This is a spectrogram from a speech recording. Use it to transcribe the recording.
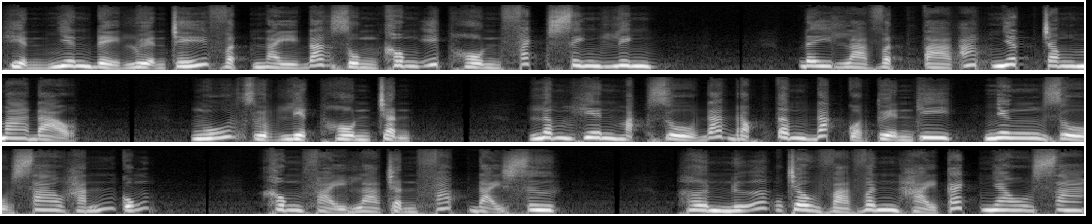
Hiển nhiên để luyện chế vật này đã dùng không ít hồn phách sinh linh. Đây là vật tà ác nhất trong ma đạo. Ngũ dụ liệt hồn trận. Lâm Hiên mặc dù đã đọc tâm đắc của tuyển ghi, nhưng dù sao hắn cũng không phải là trận pháp đại sư. Hơn nữa Châu và Vân Hải cách nhau xa.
